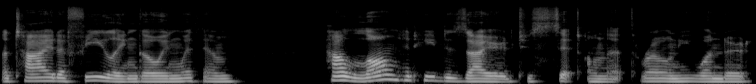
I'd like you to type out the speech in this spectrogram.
a tide of feeling going with him. How long had he desired to sit on that throne, he wondered.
